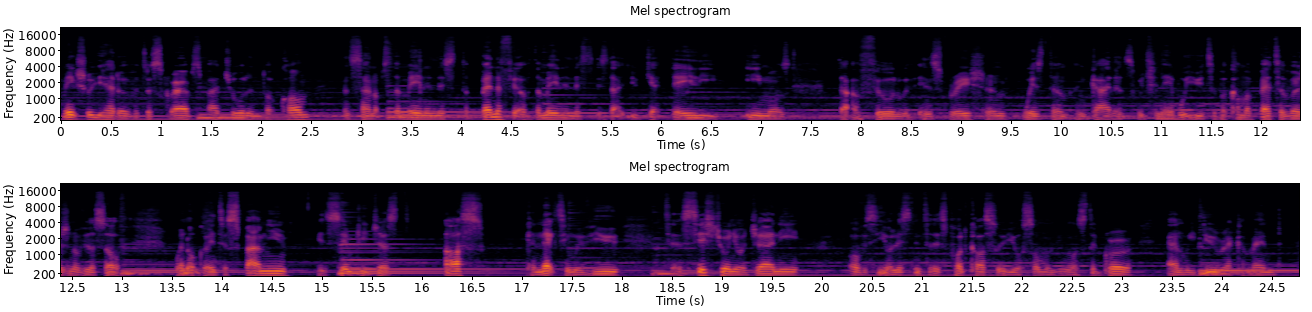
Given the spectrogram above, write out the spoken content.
Make sure you head over to scribesbyjordan.com and sign up to the mailing list. The benefit of the mailing list is that you get daily emails that are filled with inspiration, wisdom, and guidance, which enable you to become a better version of yourself. We're not going to spam you, it's simply just us connecting with you to assist you on your journey. Obviously, you're listening to this podcast, so you're someone who wants to grow, and we do recommend,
